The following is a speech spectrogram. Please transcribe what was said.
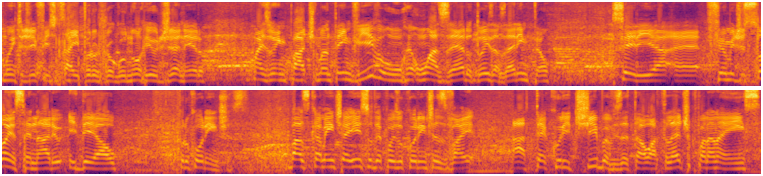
Muito difícil sair para o jogo no Rio de Janeiro. Mas o empate mantém vivo, 1 a 0 2 a 0 então. Seria é, filme de sonho, cenário ideal para o Corinthians. Basicamente é isso. Depois o Corinthians vai até Curitiba visitar o Atlético Paranaense.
